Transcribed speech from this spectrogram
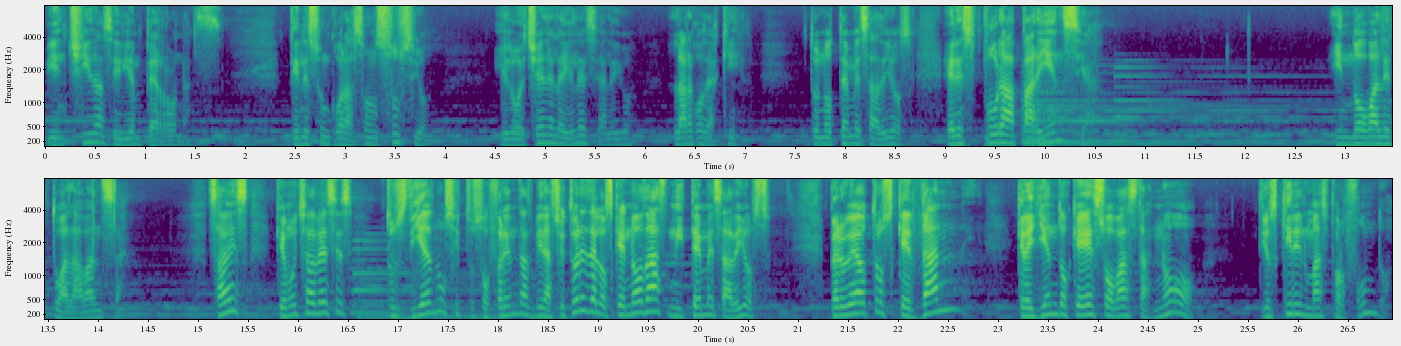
bien chidas y bien perronas. Tienes un corazón sucio. Y lo eché de la iglesia, le digo, largo de aquí. Tú no temes a Dios. Eres pura apariencia y no vale tu alabanza. ¿Sabes? Que muchas veces tus diezmos y tus ofrendas, mira, si tú eres de los que no das, ni temes a Dios. Pero ve a otros que dan creyendo que eso basta. No, Dios quiere ir más profundo.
